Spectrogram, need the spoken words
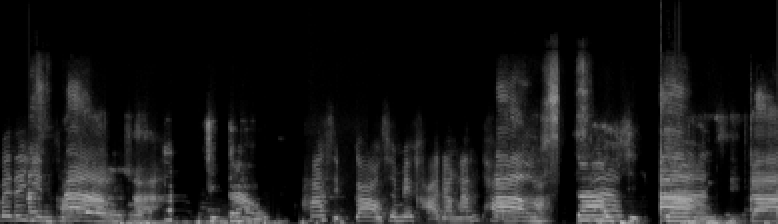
ไม่ได้เก้ายินสิบค่ะเก้าค่ะสิบเก้าห้าสิบเก้าใช่ไหมคะ ดังนั้นทเก้าำค่ะเก้าสิบเก้าเก้าสิบเก้า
